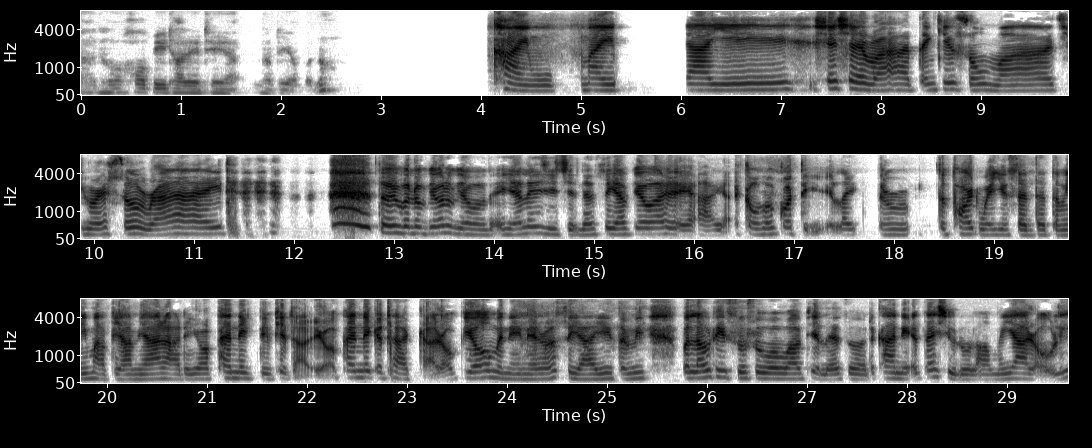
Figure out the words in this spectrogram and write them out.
အဲတော့ဟောပေးထားတဲ့ထဲကနောက်တစ်ယောက်ပေါ့နော်ခိုင်မိုင်ယာယေရှေရှေရာ thank you so much you are so right တော်ဘယ်လိုပြောလို့ပြောမှာလဲအရင်လေးရချင်တယ်ဆရာပြောရတဲ့အားရအကုန်လုံးကိုတည် like the the part where you said that သမီးမှာပြာများတာတွေရော panic တွေဖြစ်တာတွေရော panic attack ကတော့ပြောမနေနဲ့တော့ဆရာကြီးသမီးဘယ်လောက်ထိဆူဆူဝါဝါဖြစ်လဲဆိုတော့တခါနေအသက်ရှူလို့လောက်မရတော့ဘူးလေ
